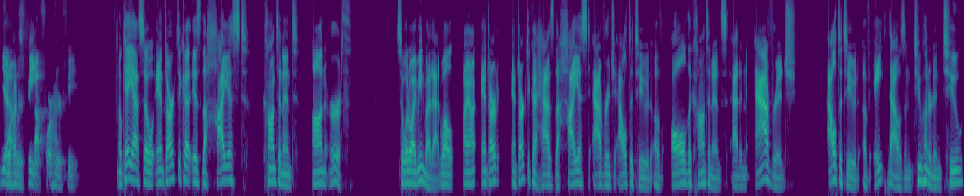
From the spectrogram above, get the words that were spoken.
Yeah, 400 feet. About 400 feet. Okay, yeah. So Antarctica is the highest continent on Earth. So what do I mean by that? Well, uh, Antarctica Antarctica has the highest average altitude of all the continents at an average altitude of 8,202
